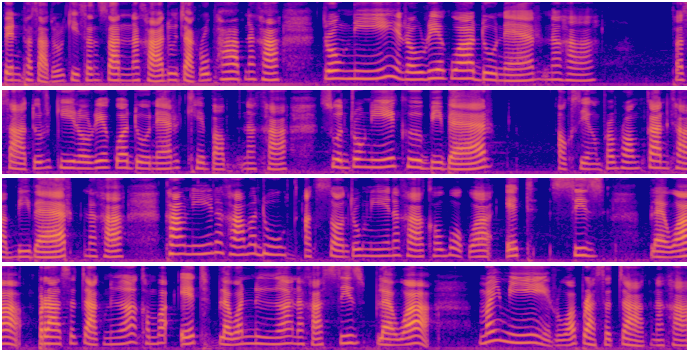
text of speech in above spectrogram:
เป็นภาษาตุรกีสั้นๆนะคะ ดูจากรูปภาพนะคะ ตรงนี้เราเรียกว่าโดเนรนะคะ ภาษาตุรกีเราเรียกว่าโดเนรเคบับนะคะ ส่วนตรงนี้คือบีแบรออกเสียงพร้อมๆกันค่ะบีแบรนะคะ คราวนี้นะคะมาดูอักษรตรงนี้นะคะ เขาบอกว่า et sis แปลว่า ปราศจากเนื้อคำว่า et แปลว่าเนื้อนะคะ sis แปลว่า ไม่มีหรือว่าปราศจากนะคะ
